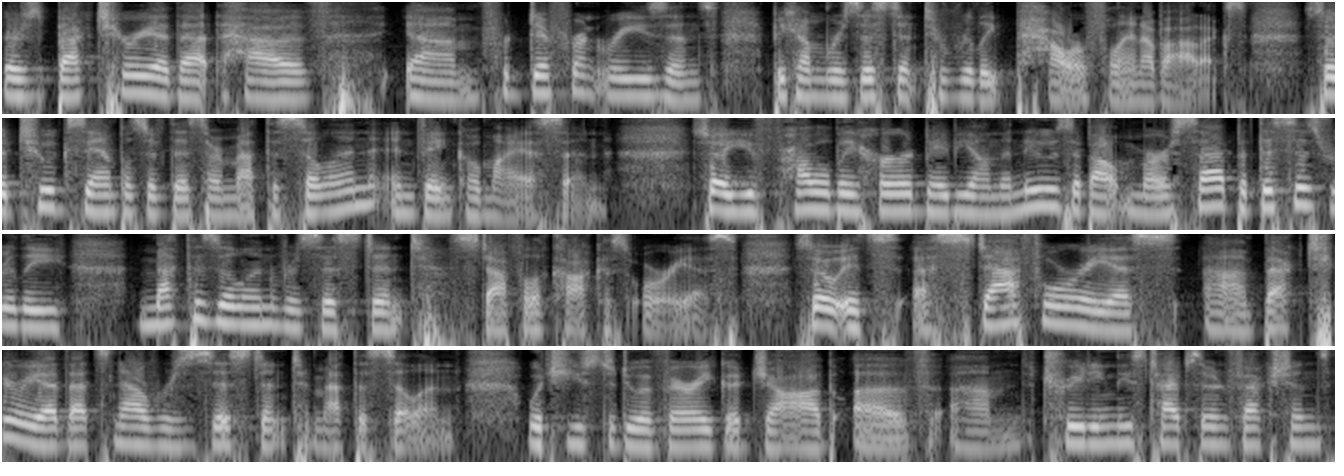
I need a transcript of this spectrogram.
there's bacteria that have, um, for different reasons, become resistant to really powerful antibiotics. So two examples of this are methicillin and vancomycin. So you've probably heard maybe on the news about MRSA, but this is really methicillin-resistant Staphylococcus aureus. So it's a Staph aureus uh, bacteria that's now resistant to methicillin, which used to do a very good job of um, treating these types of infections,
